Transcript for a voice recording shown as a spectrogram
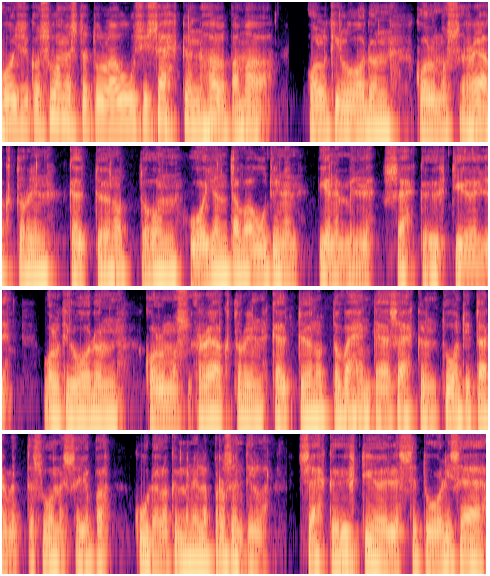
Voisiko Suomesta tulla uusi sähkön halpa maa? Olkiluodon kolmosreaktorin käyttöönotto on huojentava uutinen pienemmille sähköyhtiöille. Olkiluodon kolmosreaktorin käyttöönotto vähentää sähkön tuontitarvetta Suomessa jopa 60 prosentilla. Sähköyhtiöille se tuo lisää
